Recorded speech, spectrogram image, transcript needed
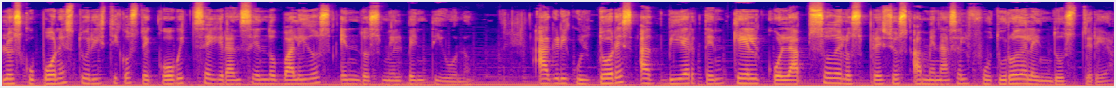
Los cupones turísticos de COVID seguirán siendo válidos en 2021 agricultores advierten que el colapso de los precios amenaza el futuro de la industria.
